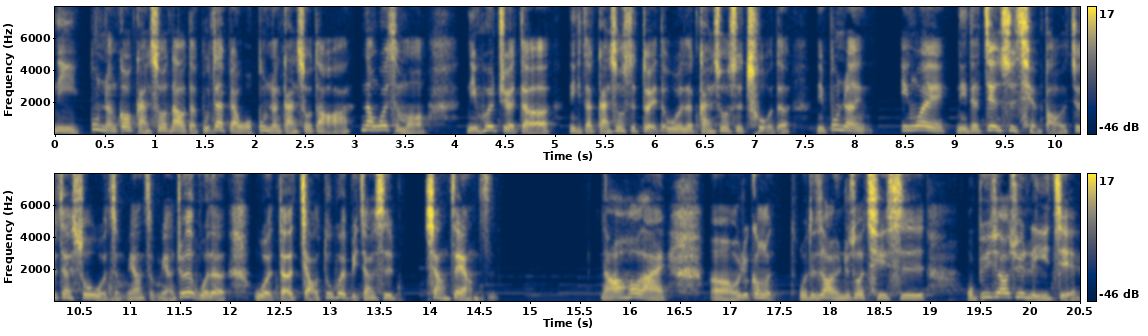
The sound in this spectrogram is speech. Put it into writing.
你不能够感受到的，不代表我不能感受到啊。那为什么你会觉得你的感受是对的，我的感受是错的？你不能因为你的见识浅薄，就在说我怎么样怎么样。就是我的我的角度会比较是像这样子。然后后来，呃，我就跟我我的指导员就说，其实我必须要去理解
